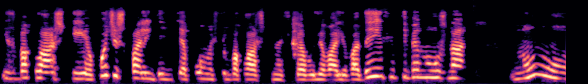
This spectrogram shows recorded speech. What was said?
из баклажки. Хочешь полить, они тебя полностью баклажки на тебя выливали воды, если тебе нужно ну,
